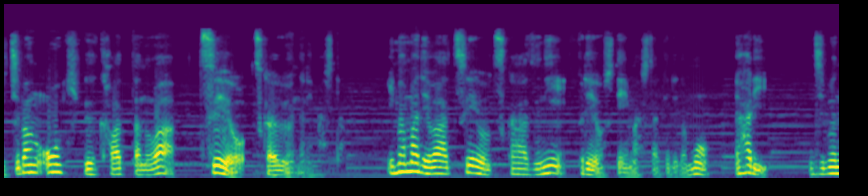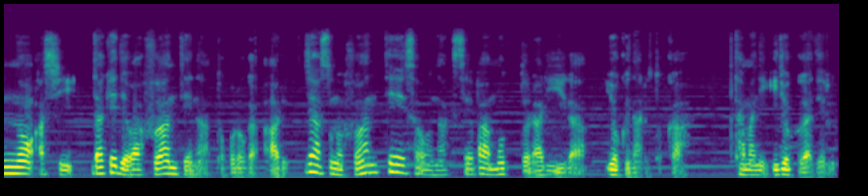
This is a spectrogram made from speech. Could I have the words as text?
一番大きく変わったのは杖を使うようになりました今までは杖を使わずにプレーをしていましたけれどもやはり自分の足だけでは不安定なところがある。じゃあその不安定さをなくせばもっとラリーが良くなるとか、たまに威力が出る。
